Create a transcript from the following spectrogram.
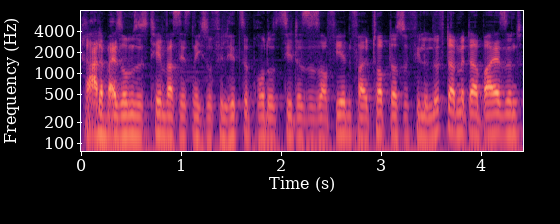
Gerade bei so einem System, was jetzt nicht so viel Hitze produziert, ist es auf jeden Fall top, dass so viele Lüfter mit dabei sind.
